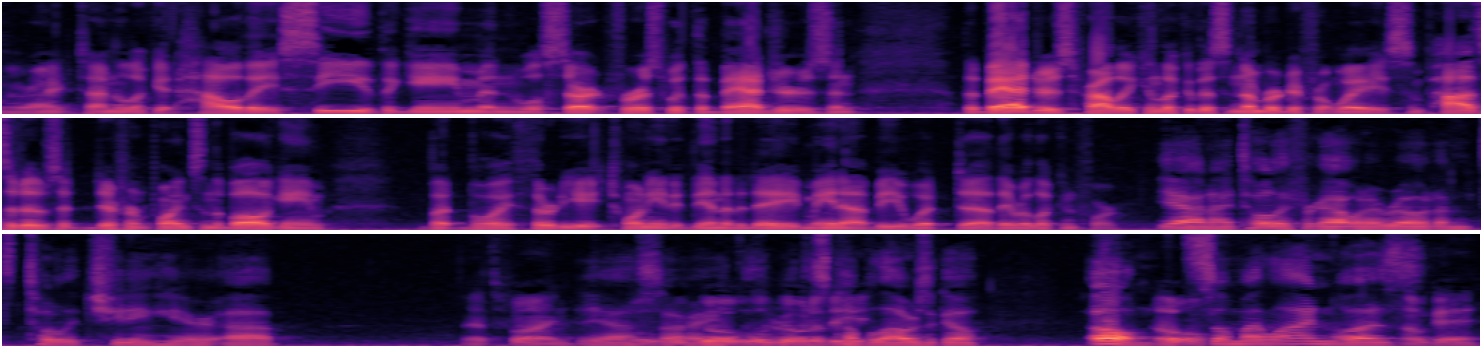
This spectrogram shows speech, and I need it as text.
All right, time to look at how they see the game, and we'll start first with the Badgers. And the Badgers probably can look at this a number of different ways. Some positives at different points in the ball game, but boy, 38-28 at the end of the day may not be what uh, they were looking for. Yeah, and I totally forgot what I wrote. I'm totally cheating here. Uh, That's fine. Yeah, we'll, sorry. We'll go, we'll go to a the... couple hours ago. Oh, oh, so my line was okay.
